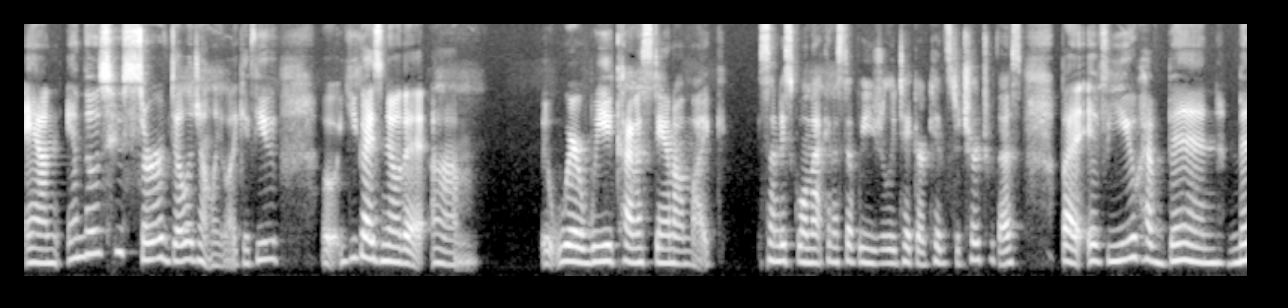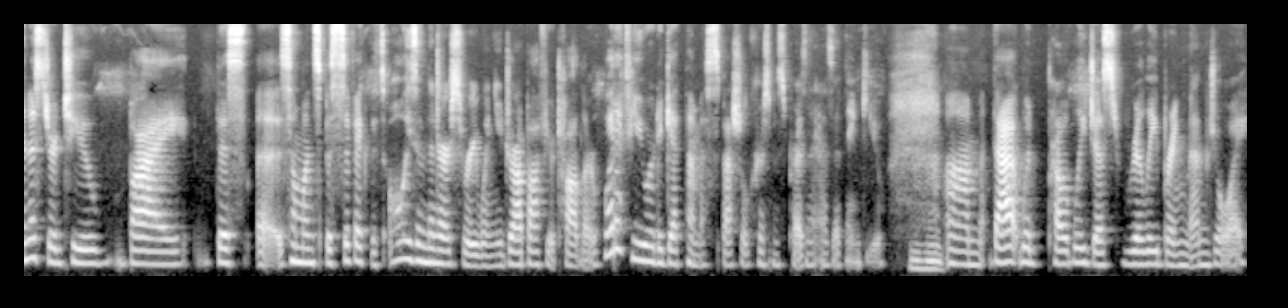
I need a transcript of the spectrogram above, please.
and and those who serve diligently. Like if you uh, you guys know that um where we kind of stand on like Sunday school and that kind of stuff, we usually take our kids to church with us. But if you have been ministered to by this uh, someone specific that's always in the nursery when you drop off your toddler, what if you were to get them a special Christmas present as a thank you? Mhm. um, that would probably just really bring them joy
